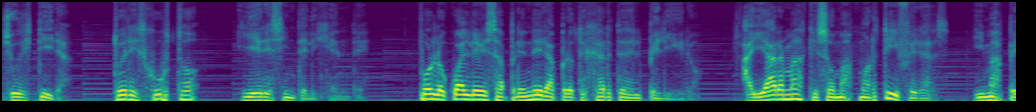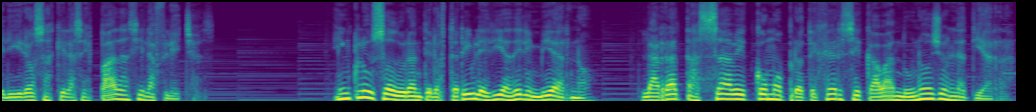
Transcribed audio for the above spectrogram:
Yudhishthira, tú eres justo y eres inteligente, por lo cual debes aprender a protegerte del peligro. Hay armas que son más mortíferas y más peligrosas que las espadas y las flechas. Incluso durante los terribles días del invierno, la rata sabe cómo protegerse cavando un hoyo en la tierra.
